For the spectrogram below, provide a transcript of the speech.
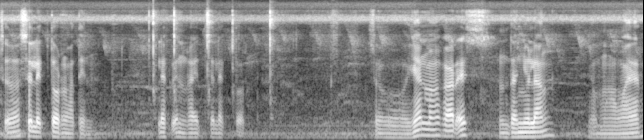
sa selector natin. Left and right selector. So yan mga ka-RS sundan nyo lang yung mga wire.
